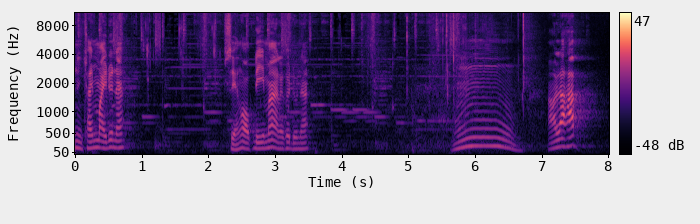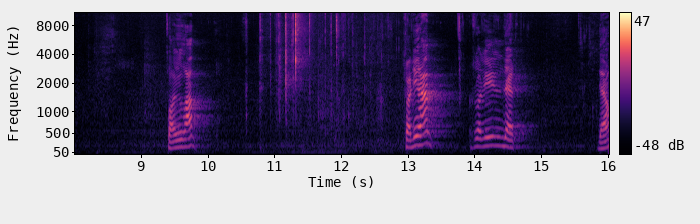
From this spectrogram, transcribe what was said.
นี่ใช้ไม้ด้วยนะ เสียงออกดีมากเลยเคยดูนะ อืม เอาแล้วครับสวัสดีครับ สวัสดีครับ สวัสดีเด็ก เดี๋ยว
